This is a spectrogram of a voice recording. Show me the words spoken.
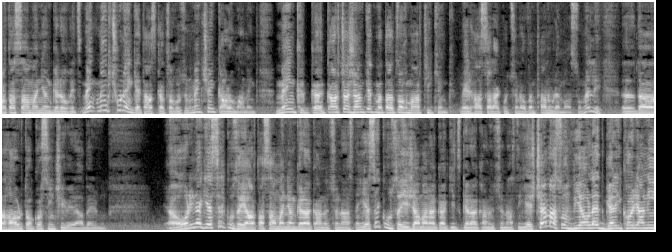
արտասահմանյան գրողից։ Մենք մենք չունենք այդ հասկացողությունը, մենք չենք կարող անենք։ Մենք կարճաժամկետ մտածող մարդիկ ենք մեր հասարակությունով, ընդհանուր եմ ասում, էլի, դա 100%-ին չի վերաբերվում։ Օրինակ ես էլ կուզեի արտասահմանյան գրականություն ասնել, ես էլ կուզեի ժամանակակից գրականություն ասնել։ Ես չեմ ասում Վիոլետ Գրիգորյանի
